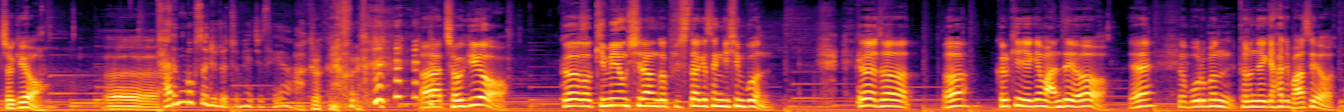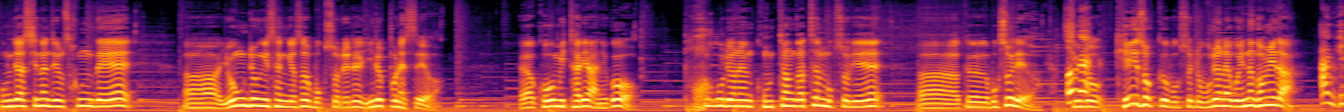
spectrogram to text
저기요. 어... 다른 목소리로 좀 해주세요. 아 그렇군요. 아 저기요. 그, 그 김혜영 씨랑 그 비슷하게 생기신 분. 그저 어 그렇게 얘기하면 안 돼요. 예? 그 모르면 그런 얘기 하지 마세요. 홍자 씨는 지금 성대에 어, 용종이 생겨서 목소리를 잃을 뻔했어요. 고음 이탈이 아니고 푹 우려낸 곰탕 같은 목소리의 어, 그 목소리예요. 지금도 어, 나... 계속 그 목소리를 우려내고 있는 겁니다. 아니,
